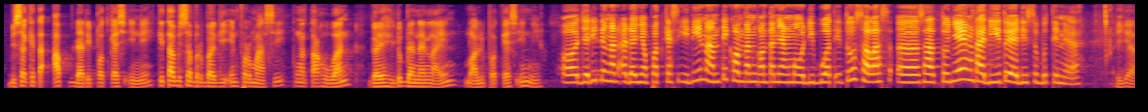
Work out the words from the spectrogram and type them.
bisa kita up dari podcast ini. Kita bisa berbagi informasi, pengetahuan, gaya hidup dan lain-lain melalui podcast ini. Oh, jadi dengan adanya podcast ini nanti konten-konten yang mau dibuat itu salah eh, satunya yang tadi itu ya disebutin ya. Iya,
